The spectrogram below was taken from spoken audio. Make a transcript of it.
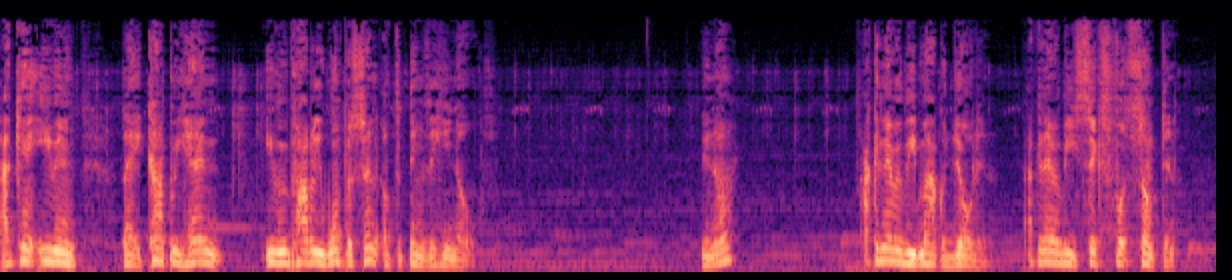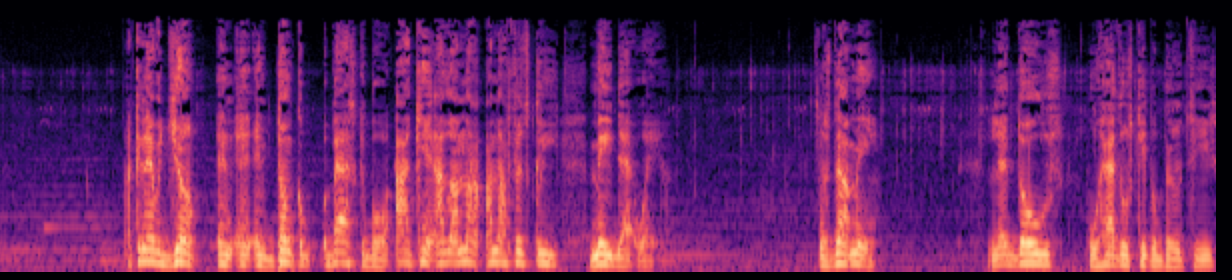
I can't even like comprehend even probably one percent of the things that he knows. You know. I can never be Michael Jordan. I can never be six foot something. I can never jump and, and, and dunk a, a, basketball. I can't. I, I'm not. I'm not physically made that way. It's not me. Let those who have those capabilities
